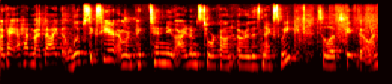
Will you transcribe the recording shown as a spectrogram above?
Okay, I have my bag of lipsticks here. I'm gonna pick 10 new items to work on over this next week, so let's get going.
